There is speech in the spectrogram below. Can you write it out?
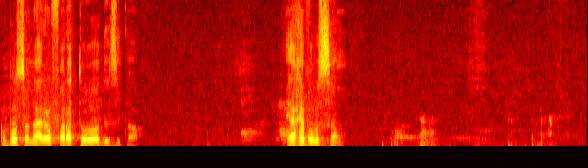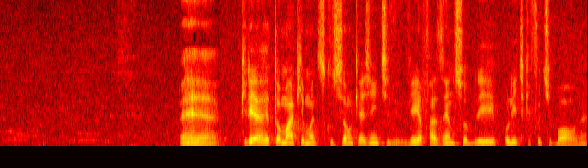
O Bolsonaro é o fora todos e tal. É a revolução. É, queria retomar aqui uma discussão que a gente veio fazendo sobre política e futebol, né?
